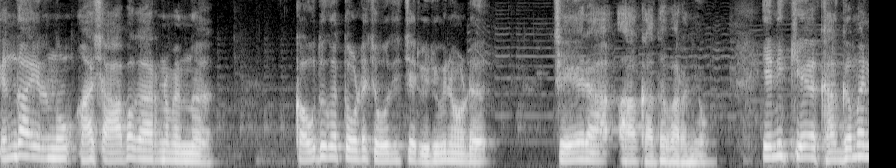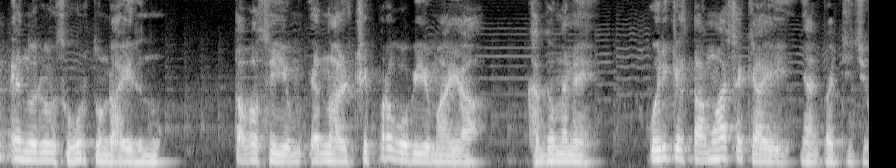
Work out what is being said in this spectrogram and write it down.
എന്തായിരുന്നു ആ ശാപകാരണമെന്ന് കൗതുകത്തോടെ ചോദിച്ച രുരുവിനോട് ചേര ആ കഥ പറഞ്ഞു. എനിക്ക് ഖഗമൻ എന്നൊരു സുഹൃത്തുണ്ടായിരുന്നു. തപസിയും എന്നാൽ ക്ഷിപ്രകോപിയുമായ ഖഗമനെ ഒരിക്കൽ തമാശക്കായി ഞാൻ പറ്റിച്ചു.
